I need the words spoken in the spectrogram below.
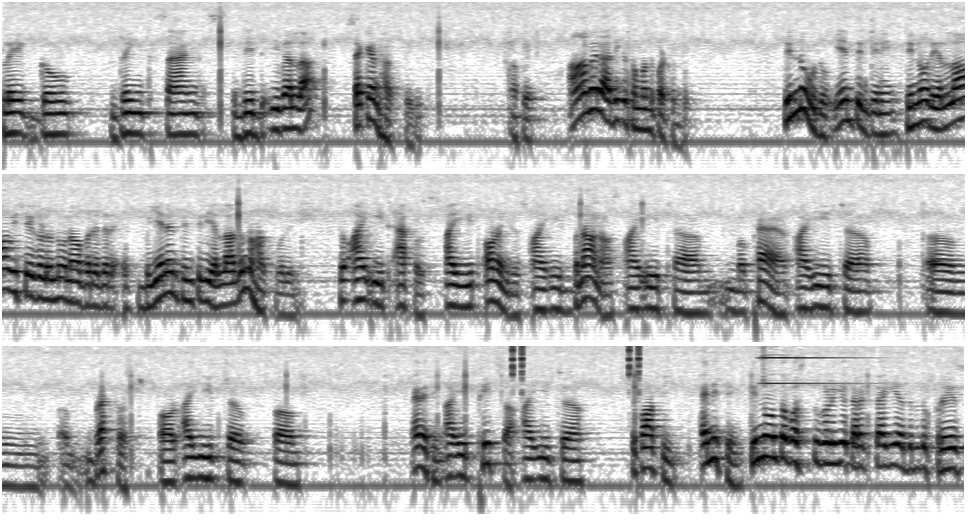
play go drink sang did ಇವೆಲ್ಲ ಸೆಕೆಂಡ್ ಹಾಕ್ತೀವಿ. ಓಕೆ ಆಮೇಲೆ ಅದಕ್ಕೆ ಸಂಬಂಧಪಟ್ಟದ್ದು. ತಿನ್ನುವುದು, ಏನು ತಿಂತೀನಿ? ತಿನ್ನೋದು ಎಲ್ಲ ವಿಷಯಗಳನ್ನು ನಾವು ಬರೆದರೆ ಏನೇನು ತಿಂತೀವಿ ಎಲ್ಲದನ್ನು ಹಾಕ್ಬೋದು so I eat apples I eat oranges I eat bananas I eat pear I eat breakfast or I eat anything I eat pizza I eat chapati anything ತಿನ್ನುವಂಥ ವಸ್ತುಗಳಿಗೆ ಕರೆಕ್ಟಾಗಿ ಅದರದ್ದು ಫ್ರೇಸ್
